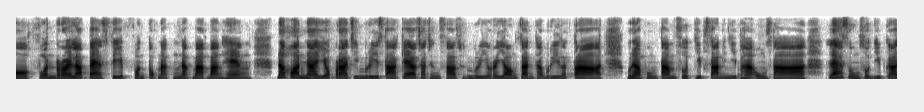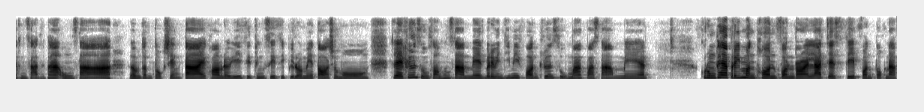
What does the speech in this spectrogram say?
อกฝนร้อยละ 80 ฝนตกหนักหนักมากบางแห่ง นครนายกปราจีนบุรีสระแก้วฉะเชิงเทราชลบุรีระยองจันทบุรีและตราด อุณหภูมิต่ำสุด 23-25 องศา และสูงสุด 29-35 องศา ลมตะวันตกเฉียงใต้ความเร็ว 20-40 กิโลเมตรต่อชั่วโมงทะเลคลื่นสูง 2-3 เมตร บริเวณที่มีฝนคลื่นสูงมากกว่า 3 เมตร กรุงเทพปริมณฑลฝนร้อยละ 70 ฝนตกหนัก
